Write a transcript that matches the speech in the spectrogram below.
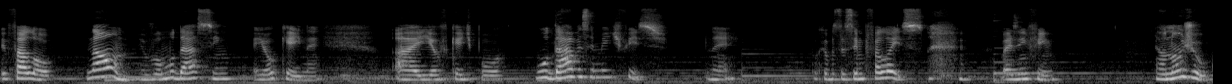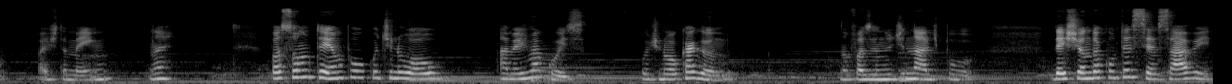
E falou: Não, eu vou mudar sim. Aí, ok, né? Aí eu fiquei tipo: Mudar vai ser meio difícil, né? Porque você sempre falou isso. mas enfim, eu não julgo, mas também, né? Passou um tempo, continuou a mesma coisa continuou cagando. Não fazendo de nada, tipo, deixando acontecer, sabe?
